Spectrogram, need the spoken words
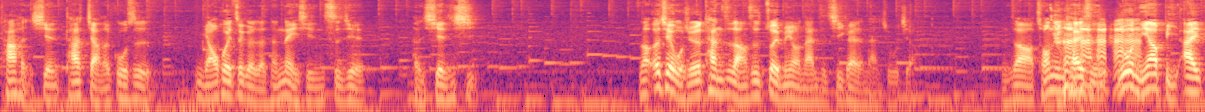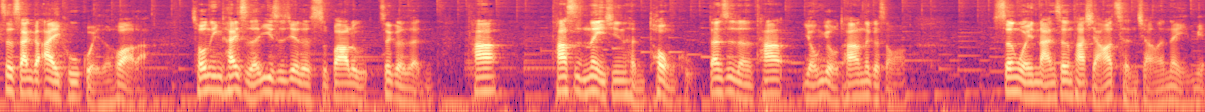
他很纤，他讲的故事描绘这个人的内心世界很纤细。然后，而且我觉得炭治郎是最没有男子气概的男主角。你知道，从零开始，如果你要比爱这三个爱哭鬼的话啦，从零开始的异世界的十八路这个人，他他是内心很痛苦，但是呢，他拥有他那个什么，身为男生他想要逞强的那一面，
